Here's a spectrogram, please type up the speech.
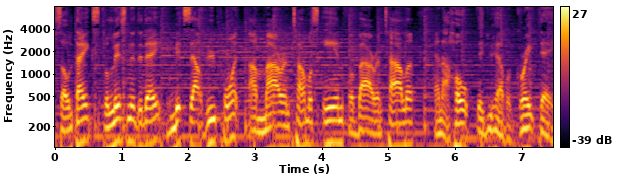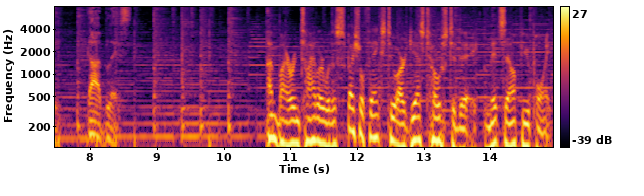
So thanks for listening today. Mid South Viewpoint. I'm Myron Thomas in for Byron Tyler, and I hope that you have a great day. God bless. I'm Byron Tyler with a special thanks to our guest host today, Mid South Viewpoint.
